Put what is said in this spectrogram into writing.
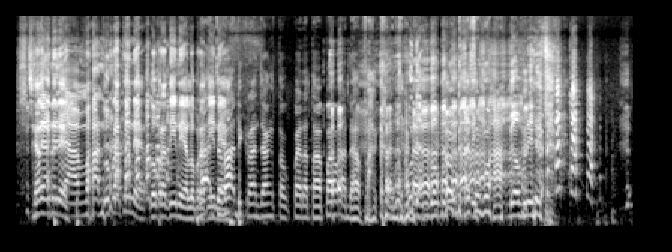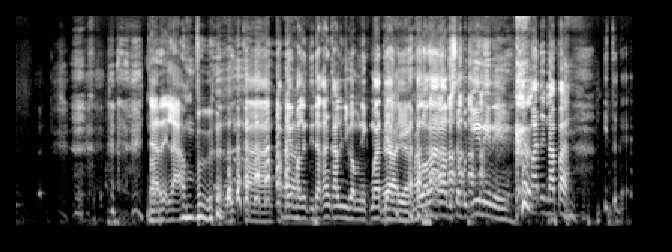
Sekarang gini Nyari deh. aman. Lu perhatiin ya, lu perhatiin ya, lu Mbak, perhatiin ya. coba di keranjang Tokped atau apa ada apa keranjang? Udah, gue beli tadi. Gue beli. nyari lampu. Bukan, tapi yang paling tidak kan kalian juga menikmati Ya, aja. ya, Kalau nggak nggak bisa begini nih. Matiin apa? Itu deh.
